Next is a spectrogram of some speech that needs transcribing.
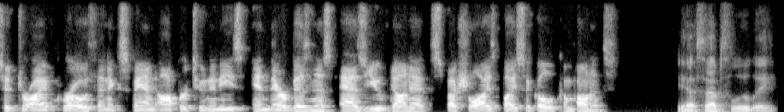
to drive growth and expand opportunities in their business as you've done at Specialized Bicycle Components? Yes, absolutely.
